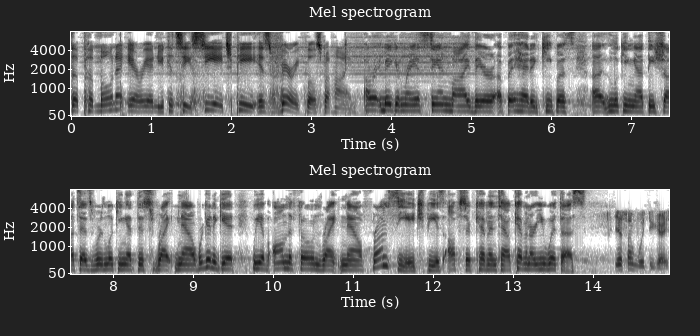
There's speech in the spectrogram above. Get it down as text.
the Pomona area, and you can see CHP is very close behind. All right, Megan Reyes, stand by there up ahead and keep us uh, looking at these shots as we're looking at this right now. We're going to get, we have on the phone right now from CHP is Officer Kevin Tao. Kevin, are you with us? Yes, I'm with you guys.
